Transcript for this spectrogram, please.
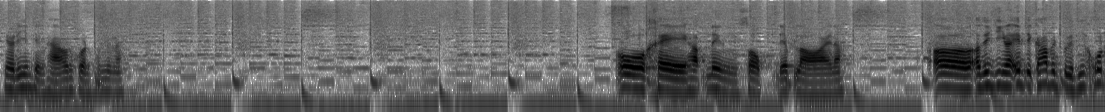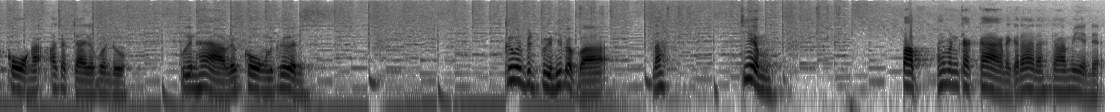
เดี๋ยวได้ยินเสียงเท้าทุกคนแป๊บนึงนะ โอเคครับหนึ่งศพเรียบร้อยนะ เออเอาจริงๆแล้ว F79 เป็นปืนที่โคตรโกงฮะเอาจากใจเลยคนดู ปืนหาแล้วโกงเหลือเกิน คือมันเป็นปืนที่แบบว่า นะ เจียม ปรับให้มันกากๆหน่อยก็ได้นะ ดาเมจเนี่ย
